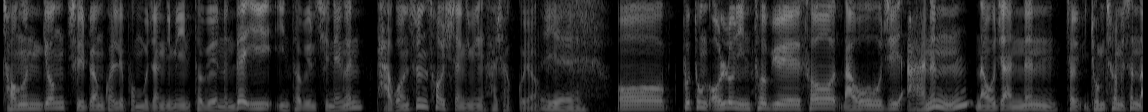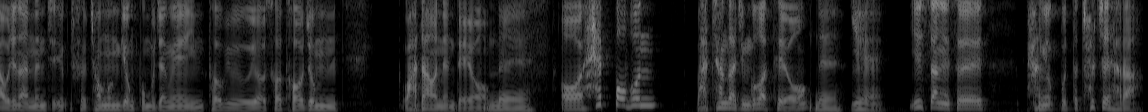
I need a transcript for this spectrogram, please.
정은경 질병관리본부장님의 인터뷰였는데 이 인터뷰 진행은 박원순 서울시장님이 하셨고요. 예. 어, 보통 언론 인터뷰에서 나오지 않은 나오지 않는 좀처럼해서 나오진 않는 정은경 본부장의 인터뷰여서 더 좀 와닿았는데요. 네. 어, 해법은 마찬가지인 것 같아요. 네. 예. 일상에서의 방역부터 철저히 하라.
